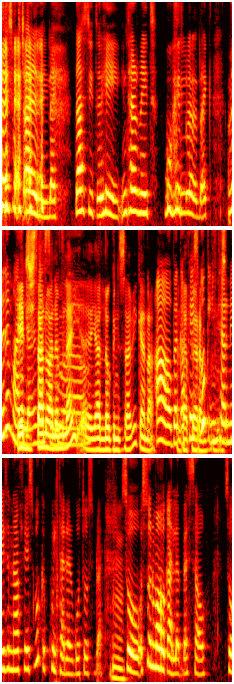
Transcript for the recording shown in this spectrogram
ፌስቡክ ጫነልኝ like that's it ይሄ ኢንተርኔት ጉግል like ምንም አይደለም የዲጂታሉ የሚያስበው። ላይ ያለው ግንዛቤ ገና አዎ በቃ ፌስቡክ ኢንተርኔት እና ፌስቡክ እኩል ተደርጎ ተወስዷል። so እሱን ማወቅ አለበት ሰው። so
